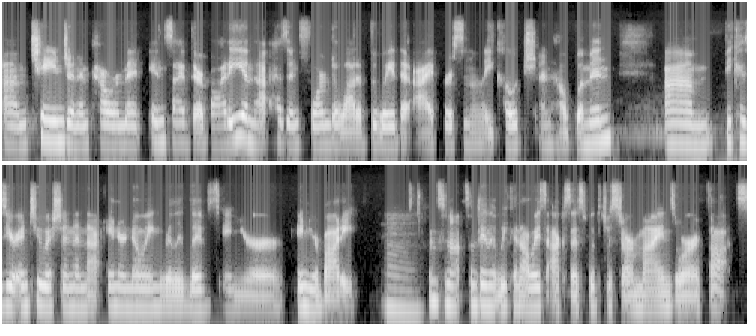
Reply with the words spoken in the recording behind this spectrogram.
um, change and empowerment inside their body. And that has informed a lot of the way that I personally coach and help women um, because your intuition and that inner knowing really lives in your in your body. Mm. It's not something that we can always access with just our minds or our thoughts.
